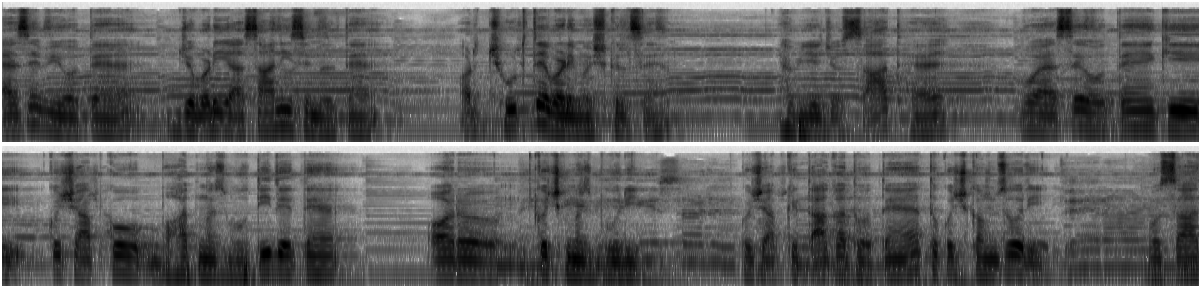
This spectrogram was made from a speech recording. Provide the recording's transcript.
ऐसे भी होते हैं जो बड़ी आसानी से मिलते हैं और छूटते बड़ी मुश्किल से हैं। अब ये जो साथ है, वो ऐसे होते हैं कि कुछ आपको बहुत मजबूती देते हैं और कुछ मजबूरी, कुछ आपकी ताकत होते हैं तो कुछ कमज़ोरी। वो साथ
